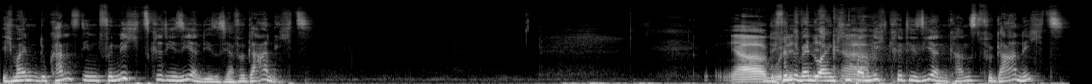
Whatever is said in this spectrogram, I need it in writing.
Ich meine, du kannst ihn für nichts kritisieren dieses Jahr, für gar nichts. Ja, und ich gut, finde, wenn ich, du einen Keeper ja. nicht kritisieren kannst, für gar nichts,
